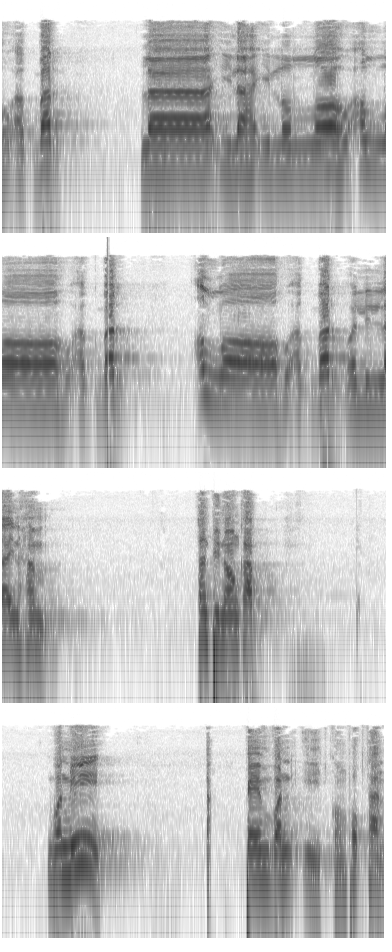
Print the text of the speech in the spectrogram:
ฮฺอักบัรลาอิลาฮอิลลัลลอฮฺอัลลอฮฺอักบัรอัลลอฮฺอักบัรวะลิลลาฮิฮัมท่านพี่น้องครับ วันนี้เป็นวันอีดของพวกท่าน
